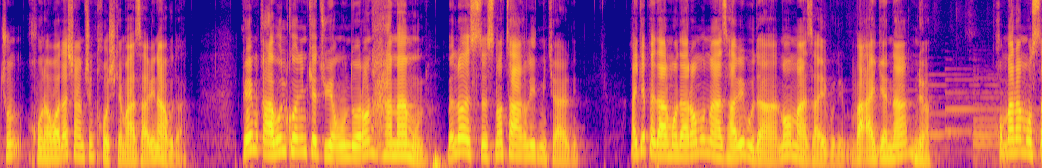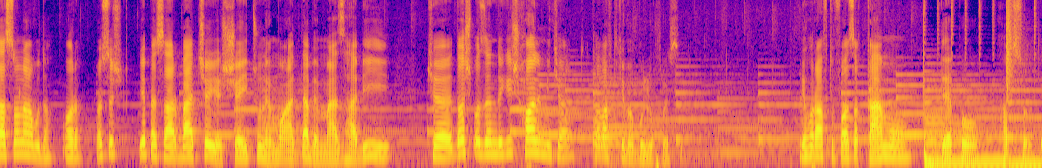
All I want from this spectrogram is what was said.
چون خانوادهش همچین خشک مذهبی نبودن. بیایم قبول کنیم که توی اون دوران هممون بلا استثنا تقلید می‌کردیم. اگه پدر مادرامون مذهبی بودن ما مذهبی بودیم. و اگه نه نه. خب منم مستثنا نبودم. آره راستش یه پسر بچه شیطون معدب مذهبی که داشت با زندگیش حال می‌کرد تا وقتی که به بلوغ رسید. یهو رفت تو فاز غم و دپ و افسردگی.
